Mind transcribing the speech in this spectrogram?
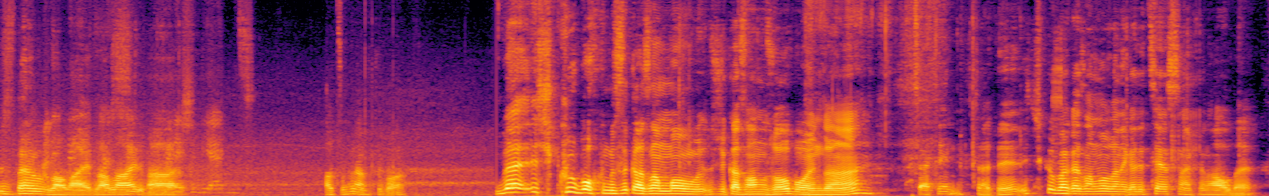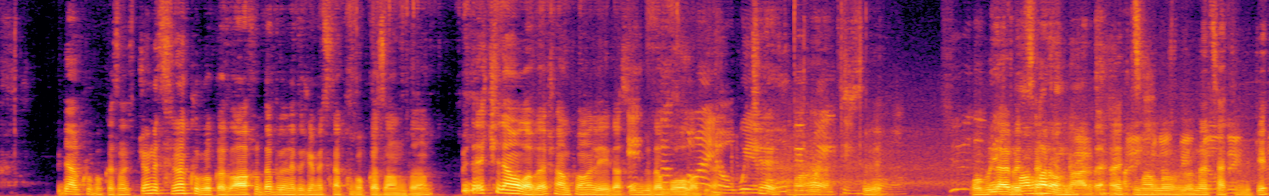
Bizden lalay lalay lay. Hatırlamıyorum ki bu. Ve ilk kubokumuzu kazanmamız, kazanmamız oldu bu oyunda. Çətin. Zaten ilk kubok kazanma olana göre Chelsea finaldı. Bir tane kubok kazandım. Gömesinden kubok kazandım. Ahırda bir tane gömesinden kubok kazandım. Bir de iki tane olabilir. Şampiyonlar Ligası bir de bu olabilir. Bile evet İhtimallar çətindir. onlardı. Ehtimallar oldu. Ne çətindir ki?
